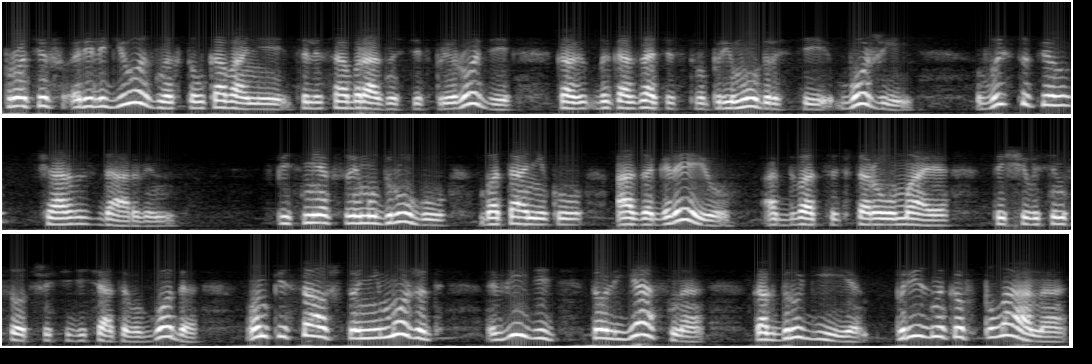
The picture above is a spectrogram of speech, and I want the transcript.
Против религиозных толкований целесообразности в природе, как доказательство премудрости Божьей, выступил Чарльз Дарвин. В письме к своему другу, ботанику Аза Грею от 22 мая 1860 года, он писал, что не может видеть столь ясно, как другие, признаков плана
